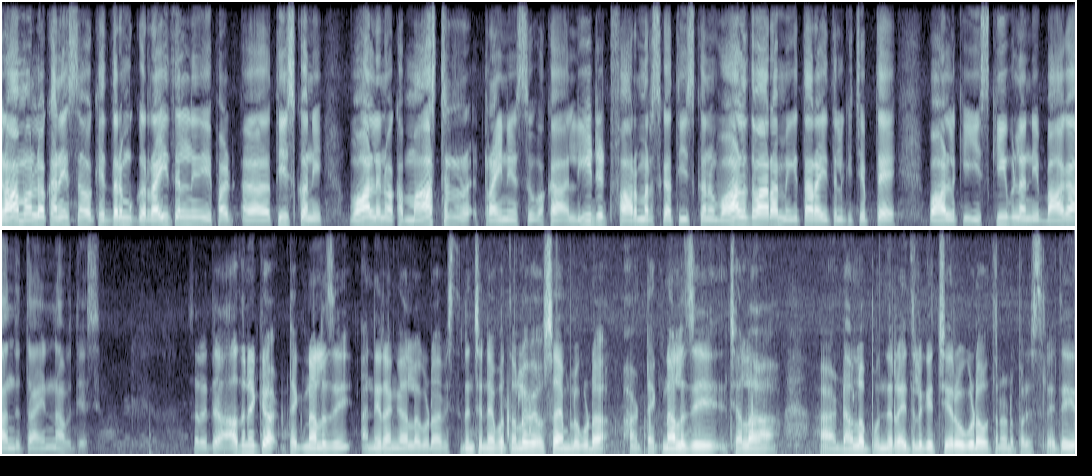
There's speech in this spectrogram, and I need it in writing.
గ్రామంలో కనీసం ఒక ఇద్దరు ముగ్గురు రైతుల్ని తీసుకొని వాళ్ళని ఒక మాస్టర్ ట్రైనర్స్ ఒక లీడెడ్ ఫార్మర్స్గా తీసుకొని వాళ్ళ ద్వారా మిగతా రైతులకి చెప్తే వాళ్ళకి ఈ స్కీములన్నీ బాగా అందుతాయని నా ఉద్దేశం. సరే అయితే ఆధునిక టెక్నాలజీ అన్ని రంగాల్లో కూడా విస్తరించిన నేపథ్యంలో వ్యవసాయంలో కూడా ఆ టెక్నాలజీ చాలా డెవలప్ ఉంది. రైతులకి చేరువ కూడా అవుతున్న పరిస్థితులు. అయితే ఈ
